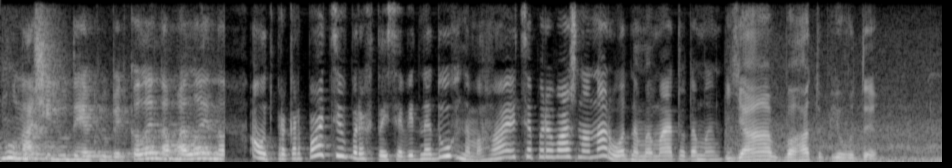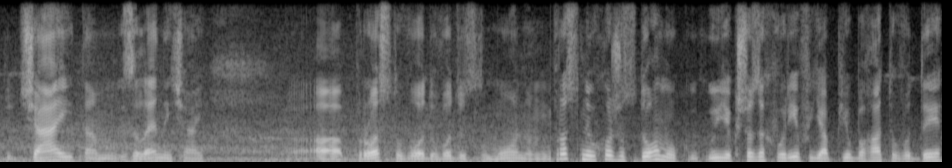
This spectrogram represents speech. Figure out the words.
Ну, наші люди як люблять, калина, малина. А от прикарпатців берегтися від недуг намагаються переважно народними методами. Я багато п'ю води. Чай, там, зелений чай, просто воду, воду з лимоном. Просто не виходжу з дому. Якщо захворів, я п'ю багато води,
